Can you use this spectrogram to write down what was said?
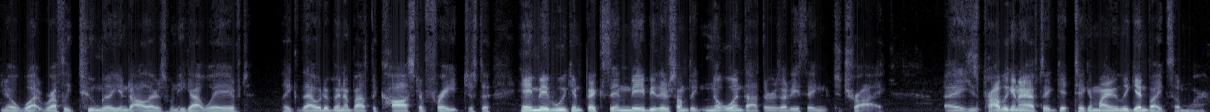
you know, what, roughly two million dollars when he got waived. Like that would have been about the cost of freight. Just to hey, maybe we can fix him. Maybe there's something. No one thought there was anything to try. Uh, he's probably going to have to get take a minor league invite somewhere.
